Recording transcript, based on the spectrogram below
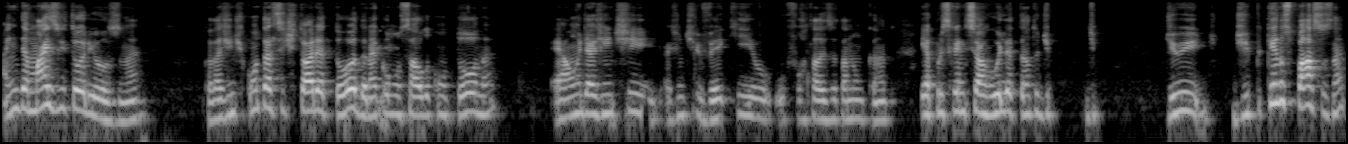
ainda mais vitorioso, né? Quando a gente conta essa história toda, né, como o Saulo contou, né, é onde a gente, a gente vê que o, o Fortaleza está num canto. E é por isso que a gente se orgulha tanto de, de, de, de pequenos passos, né?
